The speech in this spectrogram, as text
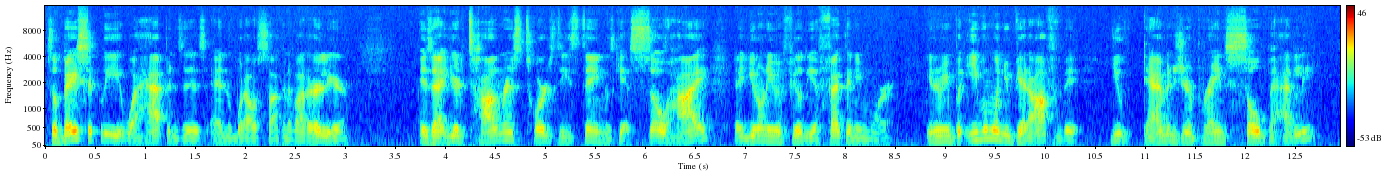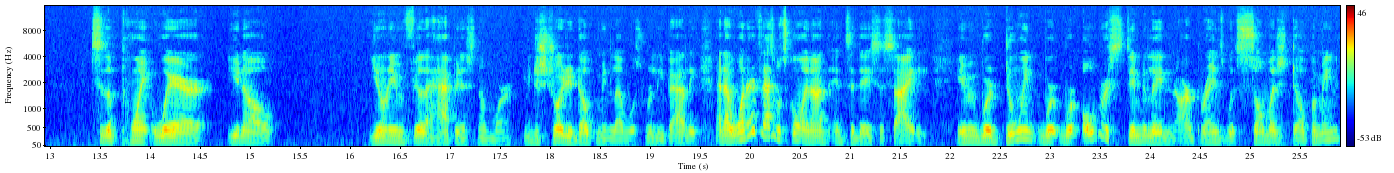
So basically, what happens is, and what I was talking about earlier, is that your tolerance towards these things gets so high that you don't even feel the effect anymore. You know what I mean? But even when you get off of it, you've damaged your brain so badly to the point where you know you don't even feel the happiness no more. You destroy your dopamine levels really badly. And I wonder if that's what's going on in today's society. I mean, we're doing we're we're overstimulating our brains with so much dopamine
